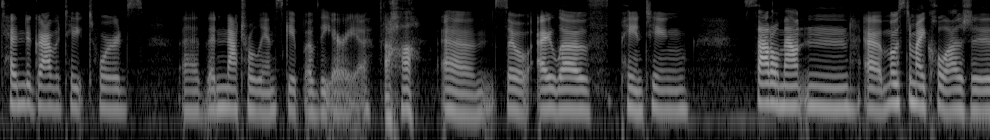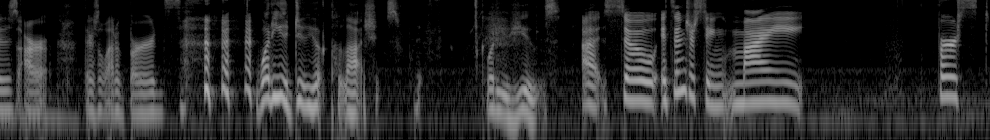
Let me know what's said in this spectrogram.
tend to gravitate towards uh, the natural landscape of the area. Aha. Um, so I love painting Saddle Mountain. Uh, most of my collages are there's a lot of birds. What do you do your collages with? What do you use? Uh, so it's interesting. My first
